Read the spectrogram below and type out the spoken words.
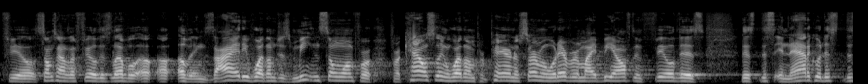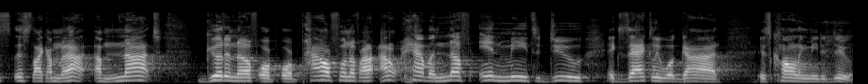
feel, sometimes I feel this level of, of, anxiety, whether I'm just meeting someone for, for counseling, whether I'm preparing a sermon, whatever it might be. I often feel this, this, this inadequate, this, this, this like I'm not, I'm not good enough or, or powerful enough. I, I don't have enough in me to do exactly what God is calling me to do.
